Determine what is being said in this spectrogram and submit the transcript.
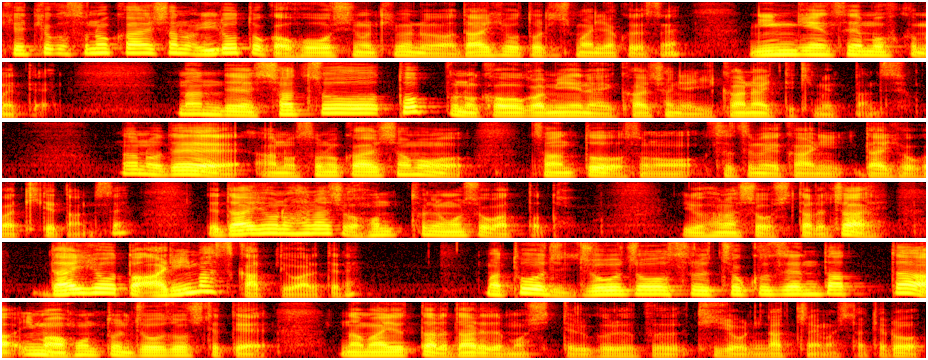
結局その会社の色とか方針を決めるのは代表取締役ですね。人間性も含めて。なんで社長トップの顔が見えない会社には行かないって決めてたんですよ。なのであのその会社もちゃんとその説明会に代表が来てたんですね。で代表の話が本当に面白かったと。いう話をしたらじゃあ代表とありますかって言われてね、まあ、当時上場する直前だった今は本当に上場してて名前言ったら誰でも知ってるグループ企業になっちゃいましたけど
